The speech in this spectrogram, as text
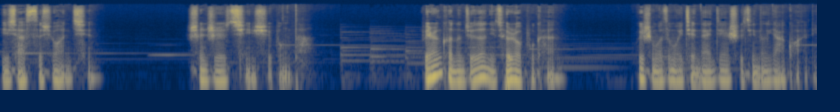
一下思绪万千，甚至情绪崩塌。别人可能觉得你脆弱不堪，为什么这么简单一件事情能压垮你？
